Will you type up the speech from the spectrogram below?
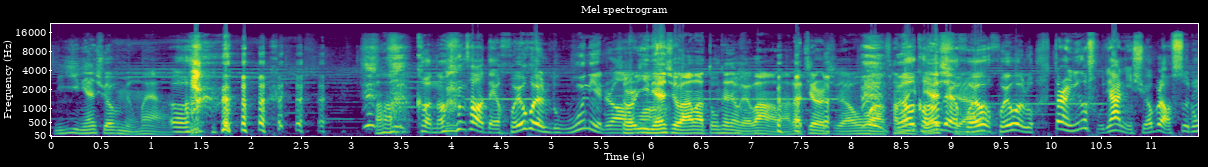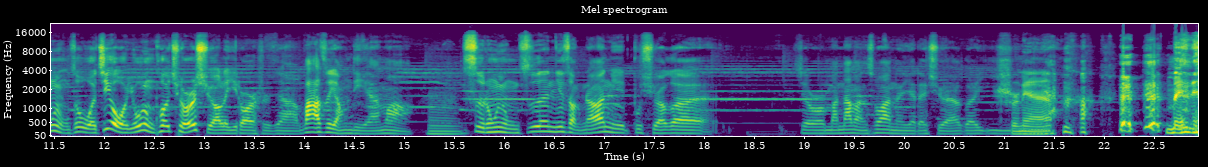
你一年学不明白啊？呃，啊，可能操得回回炉，你知道吗？就是一年学完了，冬天就给忘了，再接着学。我操，可能得回。回回炉，但是一个暑假你学不了四种泳姿。我记得我游泳课确实学了一段时间，蛙姿仰蝶嘛，嗯，四种泳姿，你怎么着你不学个，就是满打满算的也得学个一十年，每年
